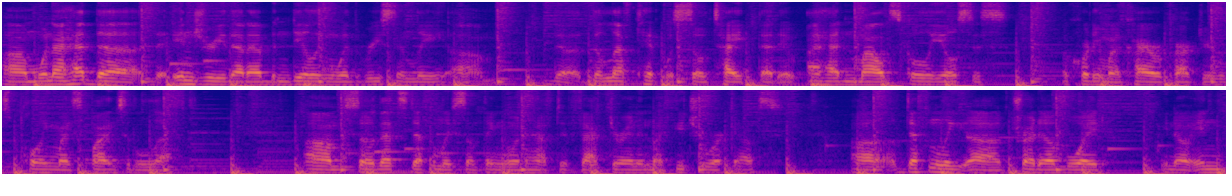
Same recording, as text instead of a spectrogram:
Um, when I had the, the injury that I've been dealing with recently, um, the, the left hip was so tight that it, I had mild scoliosis. According to my chiropractor, it was pulling my spine to the left. Um, so that's definitely something I'm going to have to factor in in my future workouts. Uh, definitely uh, try to avoid, you know, in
